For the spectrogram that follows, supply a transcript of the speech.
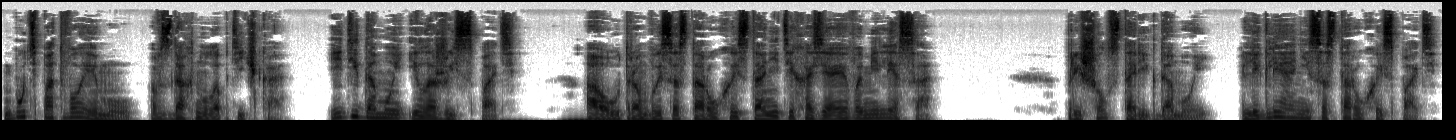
«Будь по-твоему», — вздохнула птичка, — «иди домой и ложись спать а утром вы со старухой станете хозяевами леса. Пришел старик домой, легли они со старухой спать,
